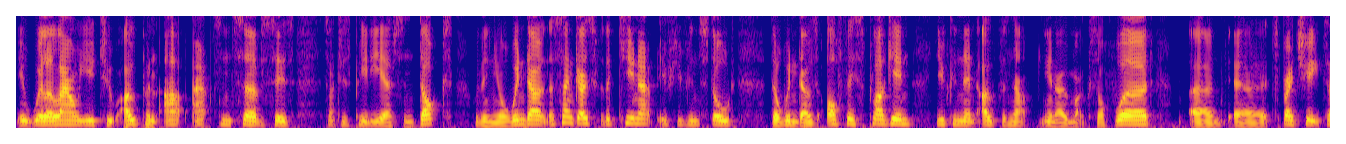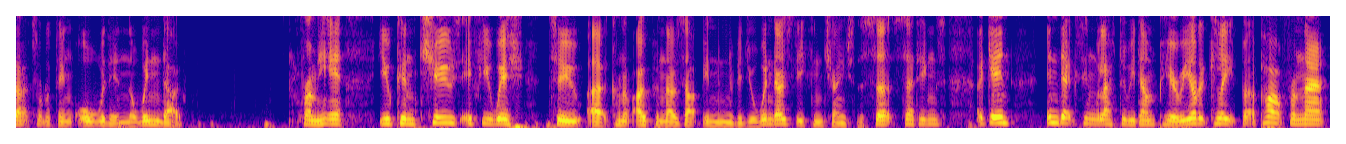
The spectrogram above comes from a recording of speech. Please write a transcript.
it will allow you to open up apps and services such as PDFs and docs within your window. And the same goes for the QNAP. If you've installed the Windows Office plugin, you can then open up, you know, Microsoft Word, uh, uh, spreadsheets, that sort of thing, all within the window. From here, you can choose if you wish to uh, kind of open those up in individual windows. You can change the search settings. Again, Indexing will have to be done periodically, but apart from that,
